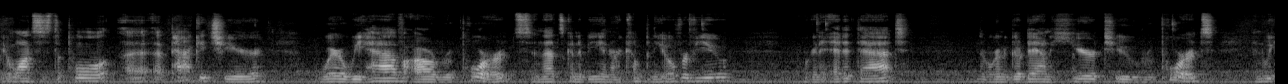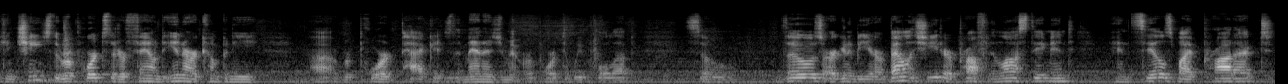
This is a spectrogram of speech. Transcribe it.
it wants us to pull a, a package here where we have our reports and that's going to be in our company overview. We're going to edit that. Then we're going to go down here to reports and we can change the reports that are found in our company uh, report package, the management report that we pull up. So those are going to be our balance sheet, our profit and loss statement, and sales by product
